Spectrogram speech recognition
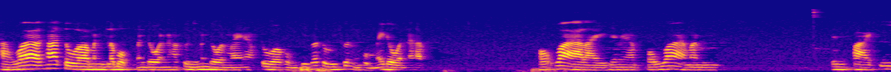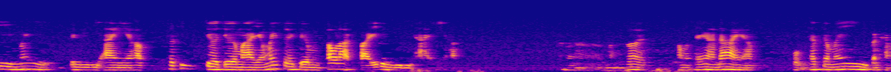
ถามว่าถ้าตัวมันระบบมันโดนนะครับ ตัวนี้มันโดนไหมนะครับ ตัวผมคิดว่าตัววิชวลของผมไม่โดนนะครับ เพราะว่าอะไรใช่ไหมครับ เพราะว่ามัน เป็นไฟล์ที่ไม่เป็น VDI อะครับเท่าที่เจอเจอมายังไม่เคยเจอมันเข้ารหัสไฟล์เป็น VDI ครับมันก็เอามาใช้งานได้ครับ ผมแทบจะไม่มีปัญหา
